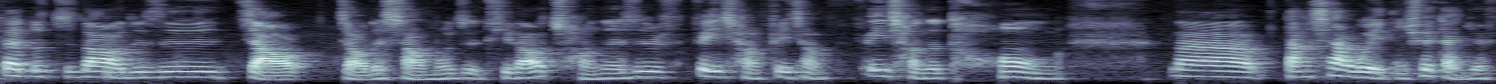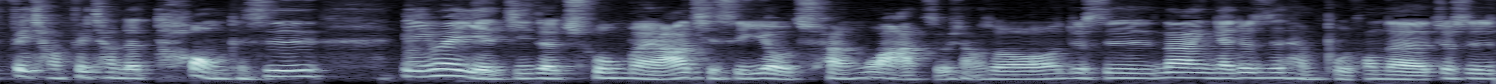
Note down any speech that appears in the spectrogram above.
大家都知道，就是脚脚的小拇指踢到床，真的是非常非常非常的痛。那当下我也的确感觉非常非常的痛，可是。因为也急着出门，然后其实也有穿袜子，我想说就是那应该就是很普通的，就是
